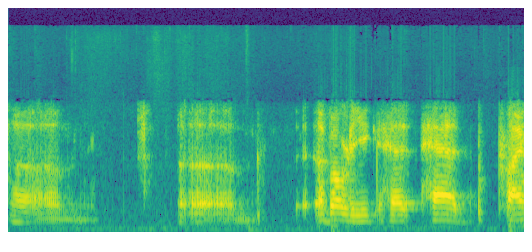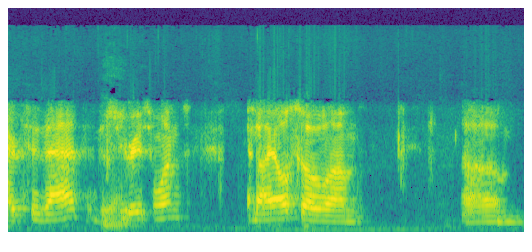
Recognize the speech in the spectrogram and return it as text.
um, um, I've already had had prior to that the yeah. serious ones, and I also, um, um,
